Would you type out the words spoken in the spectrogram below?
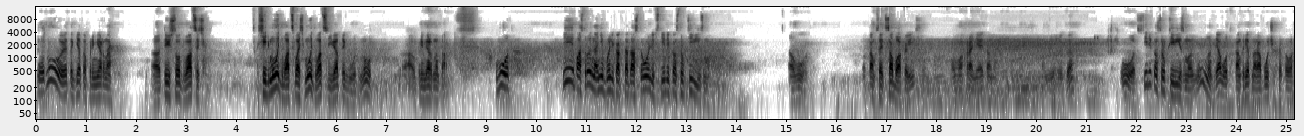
Вот, ну, это где-то примерно 1920 7, 28, 29 год. Ну, вот, а, примерно так. Вот. И построены они были, как тогда строили, в стиле конструктивизма. А вот. Там, кстати, собака, видите? Он охраняет она. Там лежит, да? Вот. В стиле конструктивизма. Ну, для вот конкретно рабочих этого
